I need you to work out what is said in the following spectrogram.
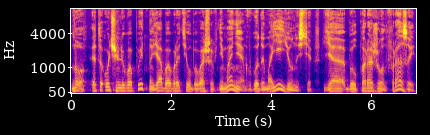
Но это очень любопытно. Я бы обратил бы ваше внимание, в годы моей юности я был поражен фразой.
